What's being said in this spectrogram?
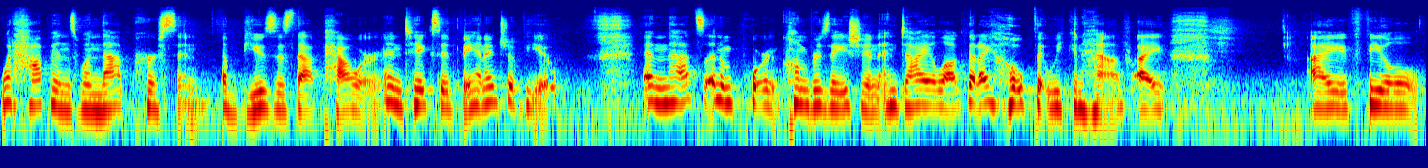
What happens when that person abuses that power and takes advantage of you? And that's an important conversation and dialogue that I hope that we can have. I, I feel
